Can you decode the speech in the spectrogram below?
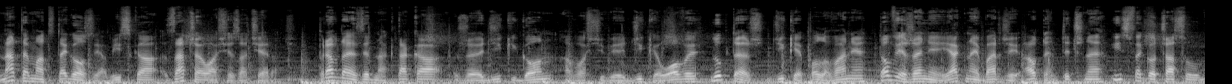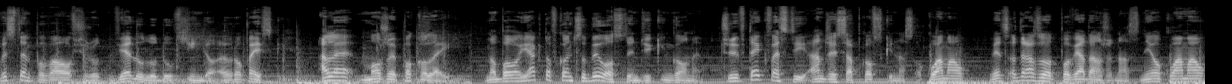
na temat tego zjawiska zaczęła się zacierać. Prawda jest jednak taka, że dziki gon, a właściwie dzikie łowy lub też dzikie polowanie to wierzenie jak najbardziej autentyczne i swego czasu występowało wśród wielu ludów indoeuropejskich. Ale może po kolei. No bo jak to w końcu było z tym dzikim gonem? Czy w tej kwestii Andrzej Sapkowski nas okłamał? Więc od razu odpowiadam, że nas nie okłamał,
